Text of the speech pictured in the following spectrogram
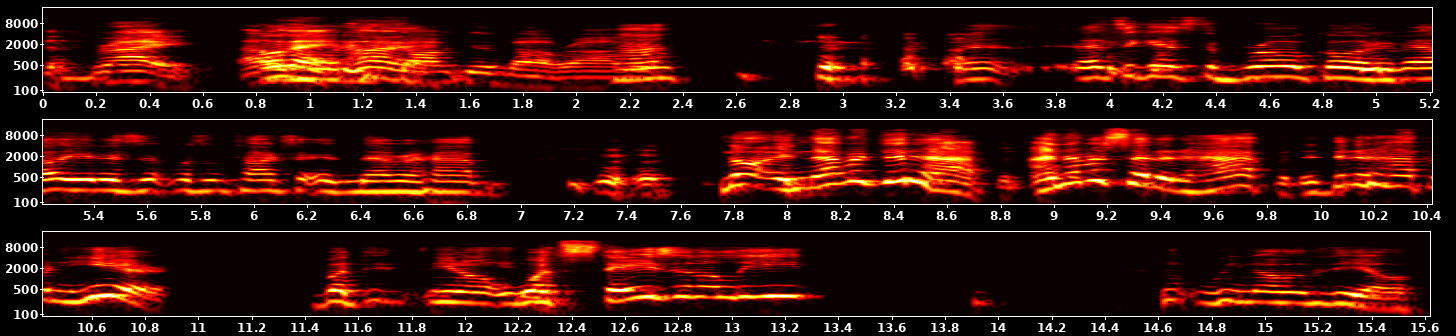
That's right. I don't Okay, know what he's all right. talking about, Huh? Robert. That- That's against the bro code. If Elliot isn't wasn't toxic, it never happened. No, it never did happen. I never said it happened. It didn't happen here. But you know what stays in the lead, we know the deal.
